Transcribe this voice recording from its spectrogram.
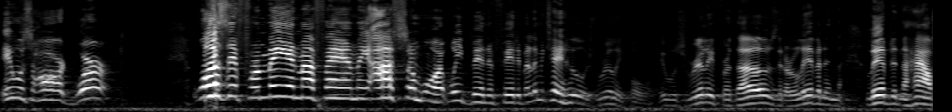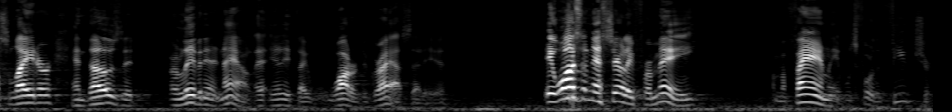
It was hard work. Was it for me and my family? I somewhat we benefited, but let me tell you who it was really for. It was really for those that are living in the, lived in the house later and those that are living in it now, if they watered the grass, that is. It wasn't necessarily for me or my family, it was for the future.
